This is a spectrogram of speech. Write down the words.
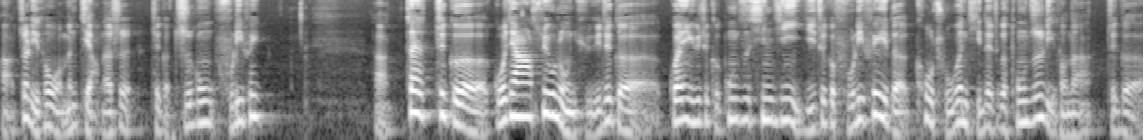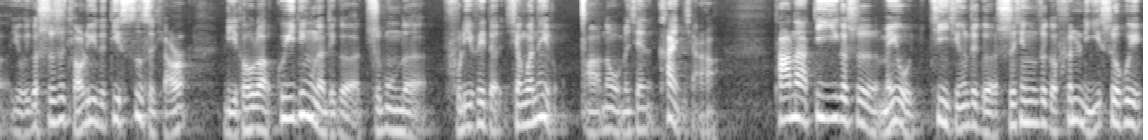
啊。这里头我们讲的是这个职工福利费啊，在这个国家税务总局这个关于这个工资薪金以及这个福利费的扣除问题的这个通知里头呢，这个有一个实施条例的第四十条里头了规定了这个职工的福利费的相关内容啊。那我们先看一下哈，它呢第一个是没有进行这个实行这个分离社会。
